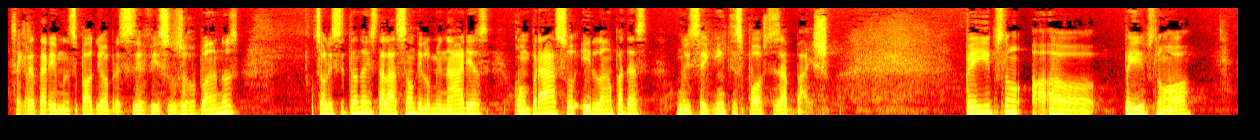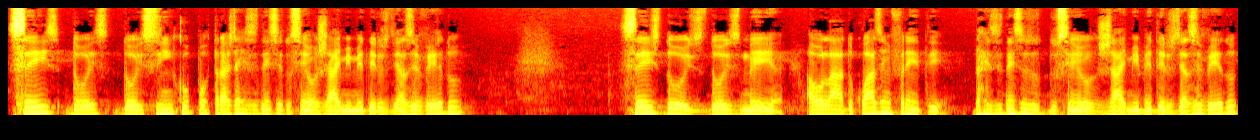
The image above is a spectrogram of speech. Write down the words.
Secretaria Municipal de Obras e Serviços Urbanos, solicitando a instalação de luminárias com braço e lâmpadas nos seguintes postes abaixo. PYO, PYO 6225, por trás da residência do senhor Jaime Medeiros de Azevedo, 6226, ao lado, quase em frente da residência do, senhor Jaime Medeiros de Azevedo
